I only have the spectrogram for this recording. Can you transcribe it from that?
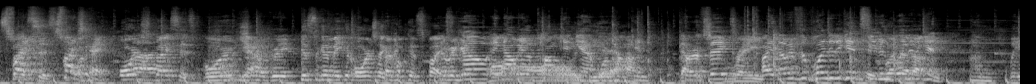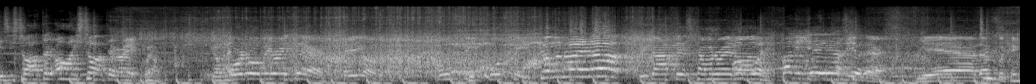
Spices, spice, okay. Orange Uh, spices. orange, yeah, great. This is gonna make it orange like pumpkin spice. There we go. And now we have pumpkin. Oh, Yeah, more yeah. pumpkin. That looks Perfect. great. All right, now we have to blend it again. Stephen, blend blend it it again. Um, wait, is he still out there? Oh, he's still out there. All right. Go ahead. Order will be right there. There you go. Full speed, full speed. Coming right up. We got this coming right up. Oh on. boy, honey, yeah, yeah, Honey there. Yeah, that's looking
